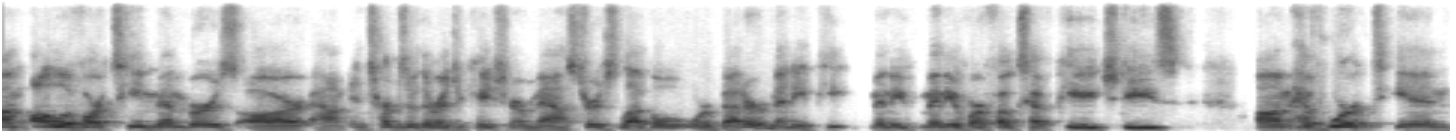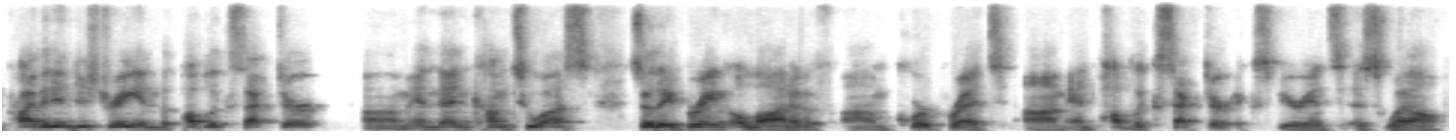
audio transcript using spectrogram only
Um, all of our team members are, um, in terms of their education, are master's level or better. Many, many, many of our folks have PhDs, um, have worked in private industry in the public sector, um, and then come to us. So they bring a lot of um, corporate um, and public sector experience as well.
